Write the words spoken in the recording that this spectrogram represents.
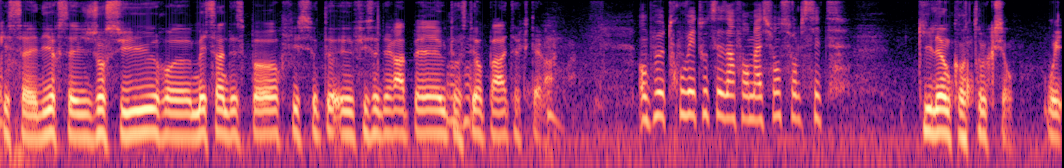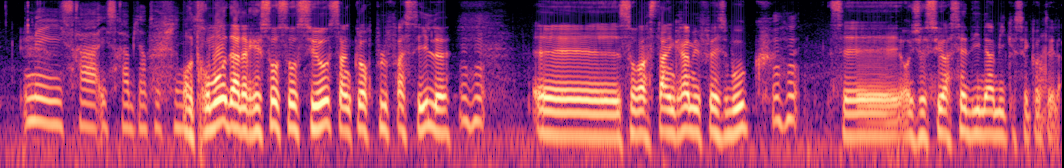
qui ça veut dire c'est chaussures, euh, médecin des sports, physio- euh, physiothérapeute, ostéopathe, etc. On peut trouver toutes ces informations sur le site, Qu'il est en construction. Oui. mais il sera, il sera bientôt fini. Autrement, dans les réseaux sociaux, c'est encore plus facile. Mhm. Euh, sur Instagram et Facebook, Mhm. c'est, je suis assez dynamique de ce côté-là.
